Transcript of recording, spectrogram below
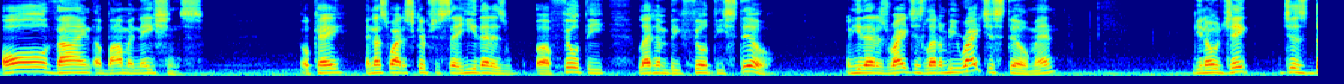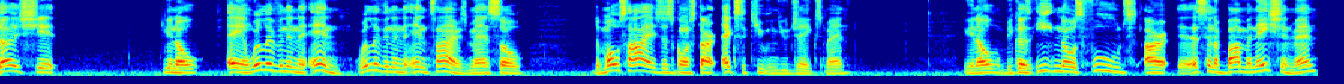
all thine abominations. Okay? And that's why the scriptures say, He that is uh, filthy, let him be filthy still. And he that is righteous, let him be righteous still, man. You know, Jake just does shit, you know. Hey, and we're living in the end. We're living in the end times, man. So the Most High is just going to start executing you, Jakes, man. You know, because eating those foods are, it's an abomination, man.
